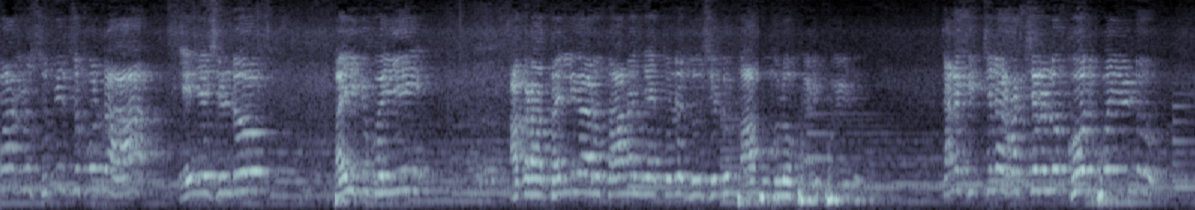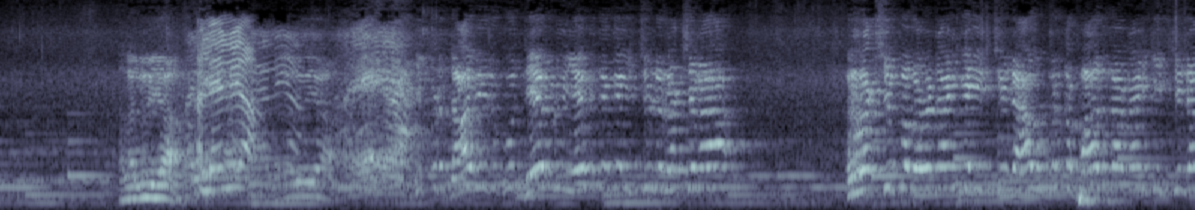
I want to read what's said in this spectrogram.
మార్లు శుద్ధించుకుంటా ఏం చేసిండు? పైకి పోయి అక్కడ తల్లిగారు తానం చేస్తుంటే చూసిండు పాపములో తనకిచ్చిన రక్షణను కోల్పోయిండు. ఇప్పుడు దావీదుకు దేవుడు ఏ విధంగా ఇచ్చిండు రక్షణ? రక్షింపబడటానికే ఇచ్చిండా? ఉగ్రత పాలు కావడానికి ఇచ్చిండా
